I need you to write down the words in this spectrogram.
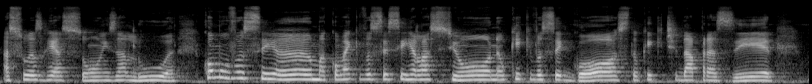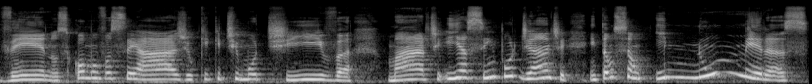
as suas reações à lua, como você ama, como é que você se relaciona, o que, que você gosta, o que, que te dá prazer, Vênus, como você age, o que, que te motiva, Marte, e assim por diante. Então, são inúmeras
